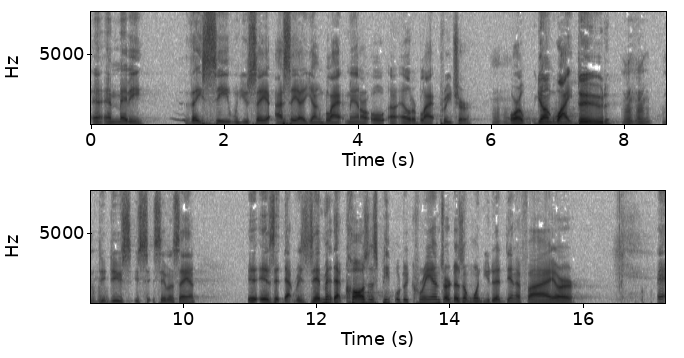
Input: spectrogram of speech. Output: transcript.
and and maybe they see when you say I say a young black man or old, uh, elder black preacher Mm-hmm. or a young white dude. Do, do you s- you s- see what I'm saying? Is it that resentment that causes people to cringe or doesn't want you to identify or? And,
